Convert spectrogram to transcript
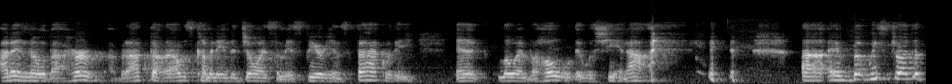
I didn't know about her, but I thought I was coming in to join some experienced faculty, and lo and behold, it was she and I. uh, and but we struggled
